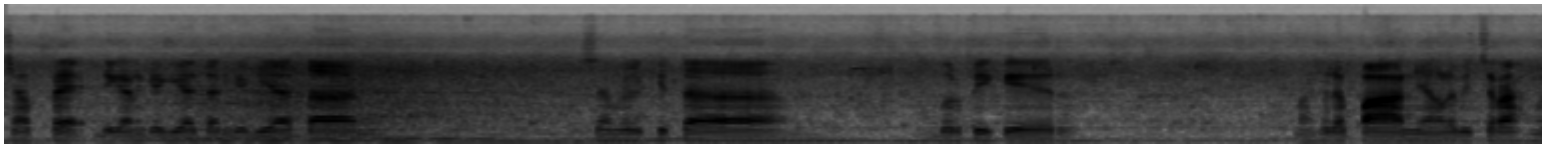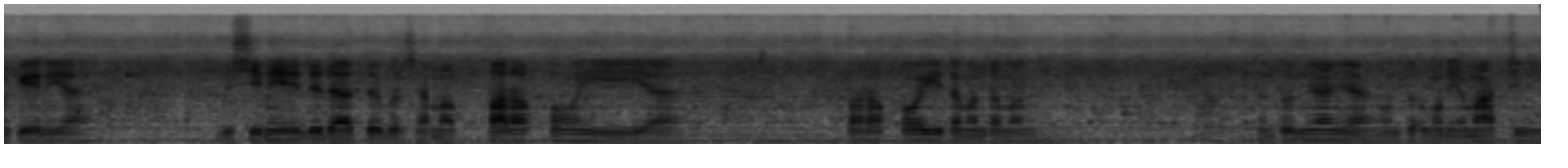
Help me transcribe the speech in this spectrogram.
capek dengan kegiatan-kegiatan. Sambil kita berpikir masa depan yang lebih cerah mungkin ya. Di sini Dedatu bersama para koi ya. Para koi teman-teman. Tentunya ya untuk menikmati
